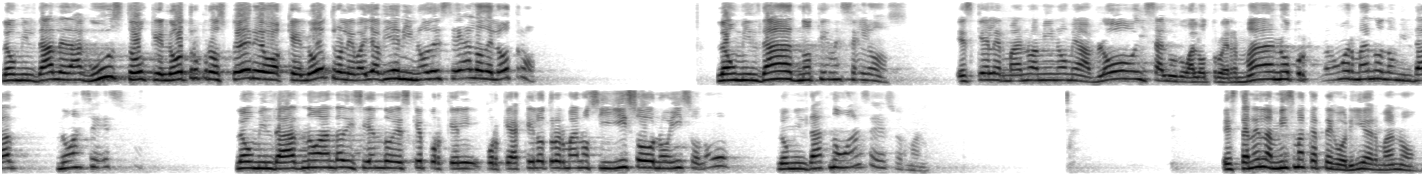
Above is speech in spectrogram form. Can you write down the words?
La humildad le da gusto que el otro prospere o que el otro le vaya bien y no desea lo del otro. La humildad no tiene celos. Es que el hermano a mí no me habló y saludó al otro hermano. Porque, no, hermano, la humildad no hace eso. La humildad no anda diciendo es que porque, porque aquel otro hermano sí hizo o no hizo. No, la humildad no hace eso, hermano. Están en la misma categoría, hermano.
